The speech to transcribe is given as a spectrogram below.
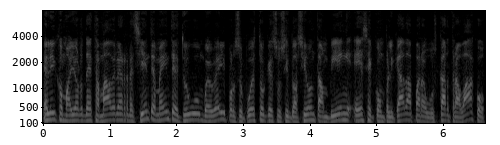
El hijo mayor de esta madre recientemente tuvo un bebé y por supuesto que su situación también es complicada para buscar trabajo.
